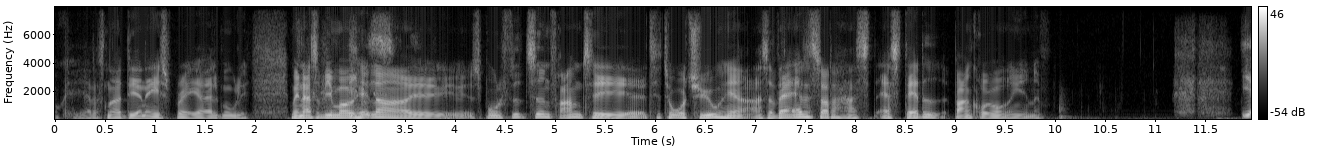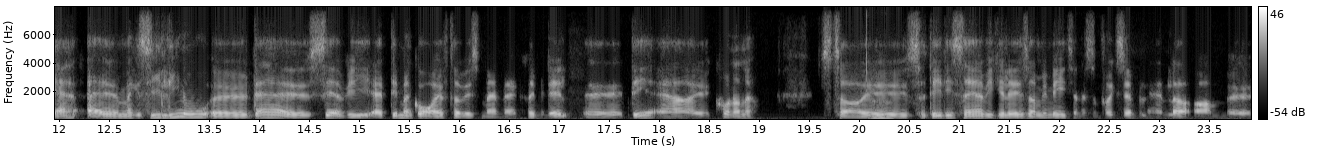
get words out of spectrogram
Okay, er der sådan noget DNA-spray og alt muligt. Men altså, vi må jo hellere øh, spole tiden frem til, øh, til 22 her. Altså, hvad er det så, der har st- erstattet bankrøverierne? Ja, øh, man kan sige lige nu, øh, der øh, ser vi, at det man går efter, hvis man er kriminel, øh, det er øh, kunderne. Så, øh, så det er de sager, vi kan læse om i medierne, som for eksempel handler om øh,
